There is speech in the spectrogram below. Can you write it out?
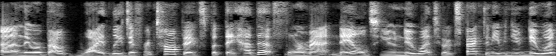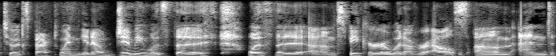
um, they were about widely different topics, but they had that format nailed, so you knew what to expect, and even you knew what to expect when you know Jimmy was the was the um, speaker or whatever else. Um, and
